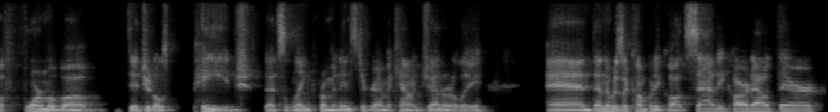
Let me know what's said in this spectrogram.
a form of a digital page that's linked from an instagram account generally and then there was a company called savvy card out there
